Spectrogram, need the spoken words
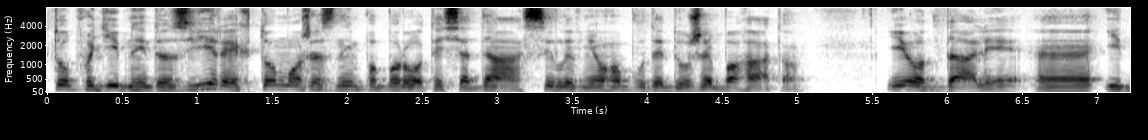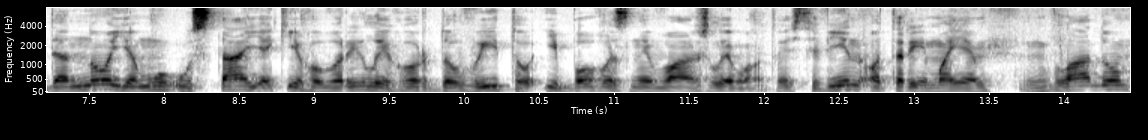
Хто подібний до звіра і хто може з ним поборотися? Да, сили в нього буде дуже багато. І от далі. Е, І дано йому уста, які говорили гордовито і богозневажливо. Тобто він отримає владу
